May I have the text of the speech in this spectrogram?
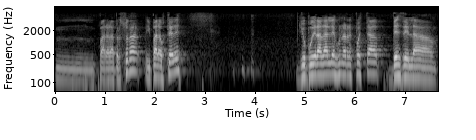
Mm, para la persona y para ustedes, yo pudiera darles una respuesta desde la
